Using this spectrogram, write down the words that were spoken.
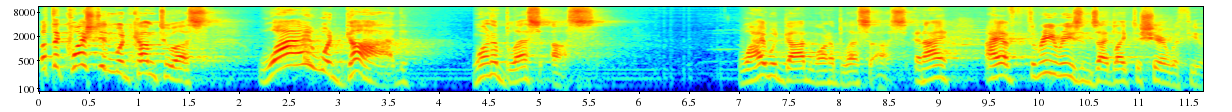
But the question would come to us why would God want to bless us? Why would God want to bless us? And I, I have three reasons I'd like to share with you.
